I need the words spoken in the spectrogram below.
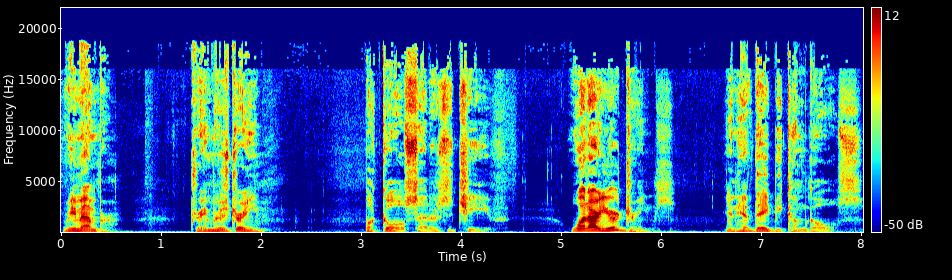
Remember, dreamers dream, but goal setters achieve. What are your dreams, and have they become goals?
